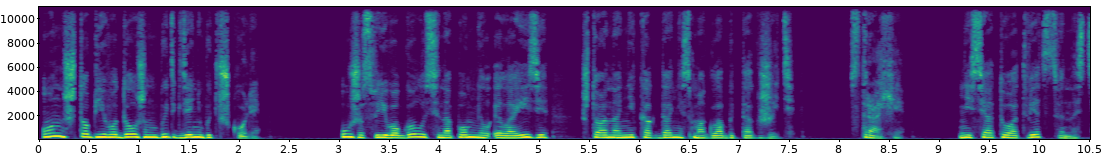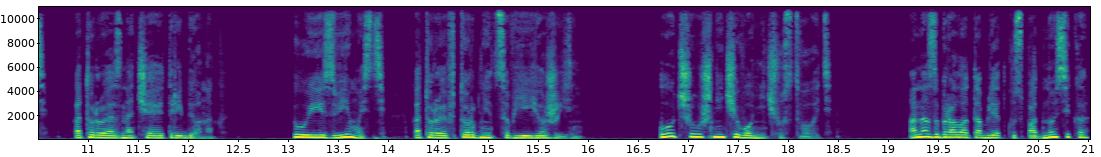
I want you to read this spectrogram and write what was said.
Он, чтоб его, должен быть где-нибудь в школе». Ужас в его голосе напомнил Элоизе, что она никогда не смогла бы так жить. В страхе, неся ту ответственность, которую означает ребенок, ту уязвимость, которая вторгнется в ее жизнь. Лучше уж ничего не чувствовать. Она забрала таблетку с подносика,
